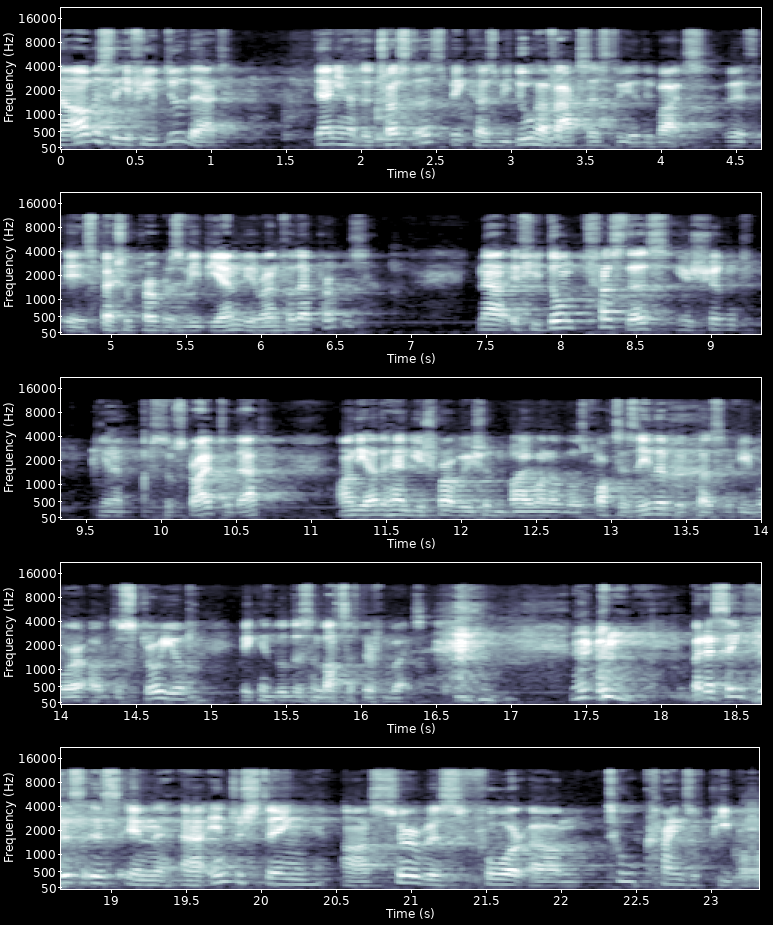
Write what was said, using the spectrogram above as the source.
Now, obviously, if you do that, then you have to trust us because we do have access to your device with a special purpose VPN we run for that purpose. Now, if you don't trust us, you shouldn't you know, subscribe to that. On the other hand, you probably shouldn't buy one of those boxes either because if we were out to screw you, we can do this in lots of different ways. but I think this is an uh, interesting uh, service for um, two kinds of people.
